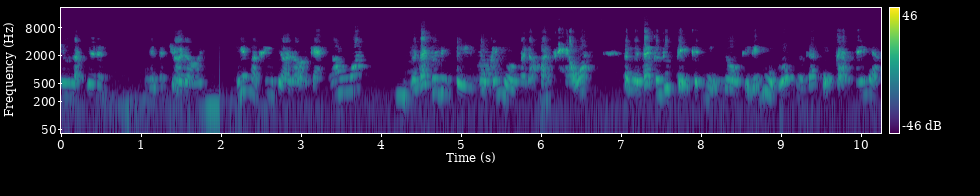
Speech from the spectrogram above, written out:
chưa lập gia đình người ta chờ đợi nhưng mà khi chờ đợi càng lâu á người ta cứ đi tìm một cái người mà nó hoàn hảo á cái tích ta kinh nghiệm rồi thì đến một lúc người ta cũng cảm thấy rằng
